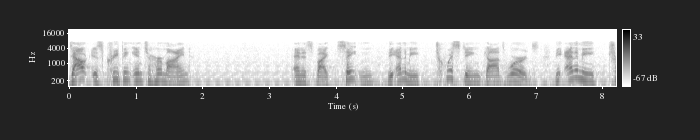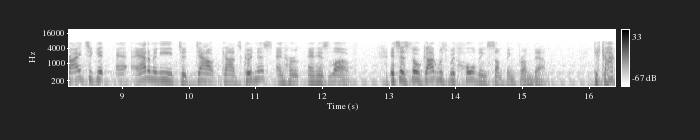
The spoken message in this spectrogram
Doubt is creeping into her mind, and it's by Satan, the enemy, twisting God's words. The enemy tried to get Adam and Eve to doubt God's goodness and her and His love. It's as though God was withholding something from them. Did God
